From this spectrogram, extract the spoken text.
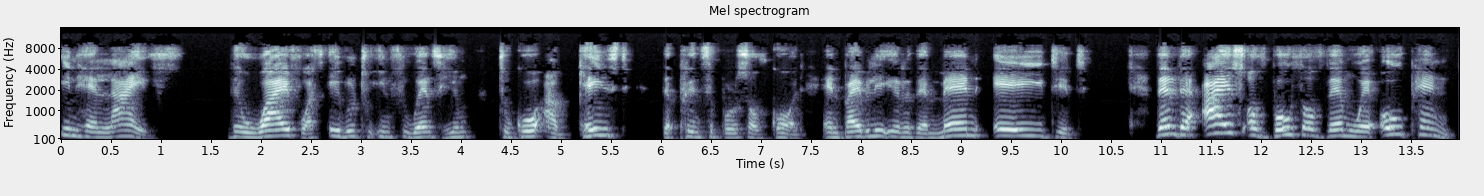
in her life the wife was able to influence him to go against the principles of god. And bible the man ate it. Then the eyes of both of them were opened.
